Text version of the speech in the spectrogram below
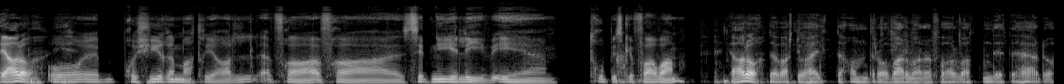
Ja da. og brosjyrematerial fra, fra sitt nye liv i tropiske farvann. Ja da, det ble jo helt andre og varmere farvann, dette her, da.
